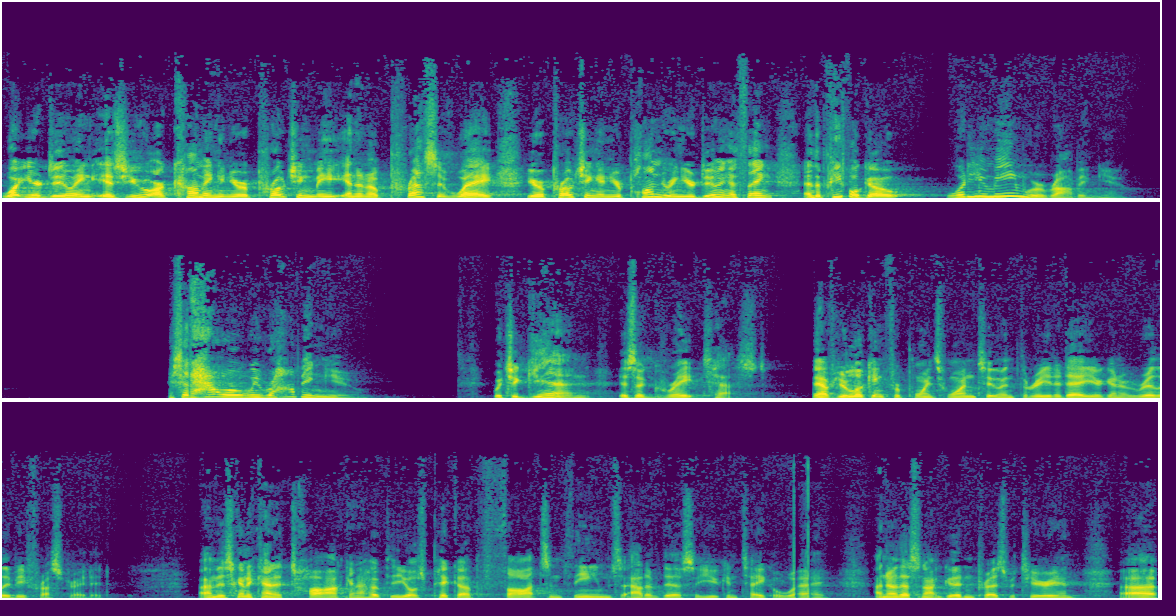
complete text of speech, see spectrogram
what you're doing is you are coming and you're approaching me in an oppressive way. You're approaching and you're plundering. You're doing a thing. And the people go, What do you mean we're robbing you? He said, How are we robbing you? Which again is a great test. Now, if you're looking for points one, two, and three today, you're going to really be frustrated. I'm just going to kind of talk, and I hope that you'll pick up thoughts and themes out of this that you can take away. I know that's not good in Presbyterian, uh,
